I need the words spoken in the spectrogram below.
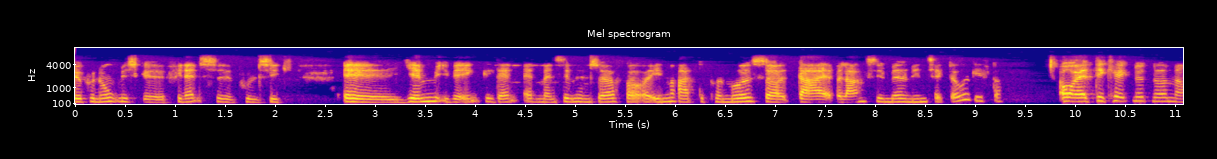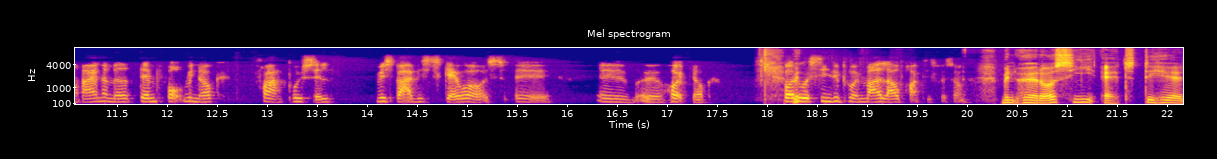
økonomisk øh, finanspolitik øh, hjemme i hver enkelt land, at man simpelthen sørger for at indrette det på en måde, så der er balance mellem indtægter og udgifter. Og at det kan ikke nytte noget, man regner med, dem får vi nok fra Bruxelles, hvis bare vi skaver os øh, øh, øh, højt nok. For men, at sige det på en meget lavpraktisk fasong. Men hører du også sige, at det her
